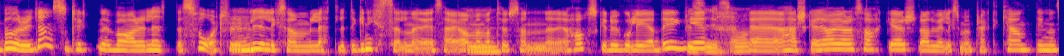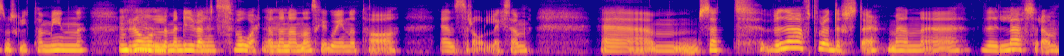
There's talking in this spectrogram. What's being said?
början så tyckte, var det lite svårt för Mm. det blir liksom lätt lite gnissel när det är så här, ja men vad tusan, eh, jaha ska du gå ledig? Precis, ja. Eh, här ska jag göra saker. Så då hade vi liksom en praktikant innan som skulle ta min Mhm. roll men det är ju väldigt Mm. svårt att någon annan ska gå in och ta ens roll liksom. Ehm, så att vi har haft våra duster men eh, vi löser dem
